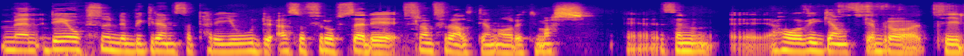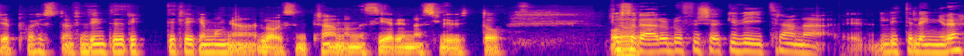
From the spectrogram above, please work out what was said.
men det är också under en begränsad period. Alltså för oss är det framförallt januari till mars. Eh, sen eh, har vi ganska bra tider på hösten för det är inte riktigt lika många lag som tränar när serien är slut. Och, och ja. sådär. Och då försöker vi träna eh, lite längre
